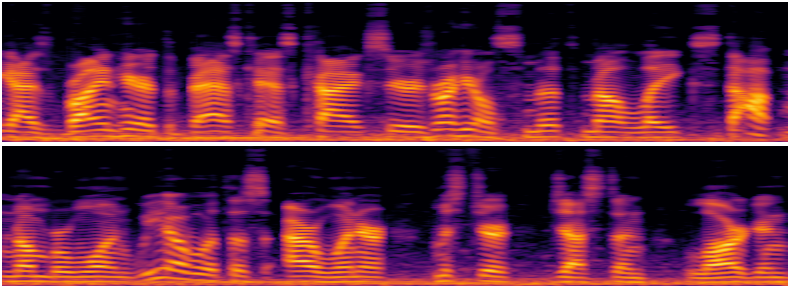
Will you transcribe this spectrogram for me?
guys, Brian here at the Basscast Kayak Series right here on Smith Mountain Lake. Stop number one. We have with us our winner, Mr. Justin Largen.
